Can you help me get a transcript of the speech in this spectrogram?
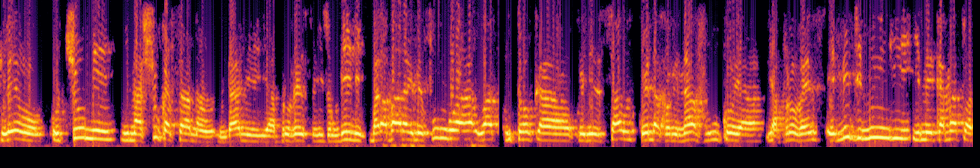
leo uchumi inashuka sana ndani ya province hizo mbili. Barabara imefungwa, watu kutoka kwenye south kwenda kwenye nafu huko ya ya province. E, miji mingi imekamatwa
